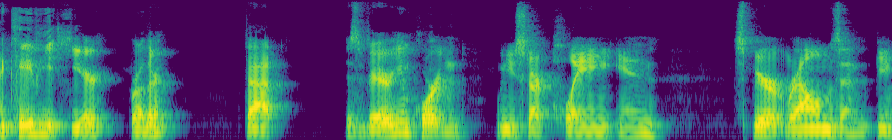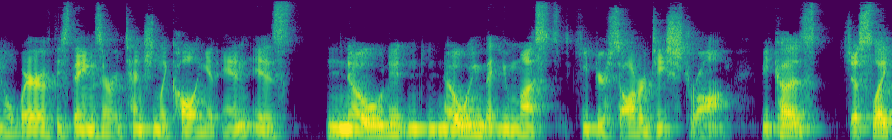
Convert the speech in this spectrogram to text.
a caveat here, brother, that is very important when you start playing in spirit realms and being aware of these things or intentionally calling it in is know, knowing that you must keep your sovereignty strong. Because just like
